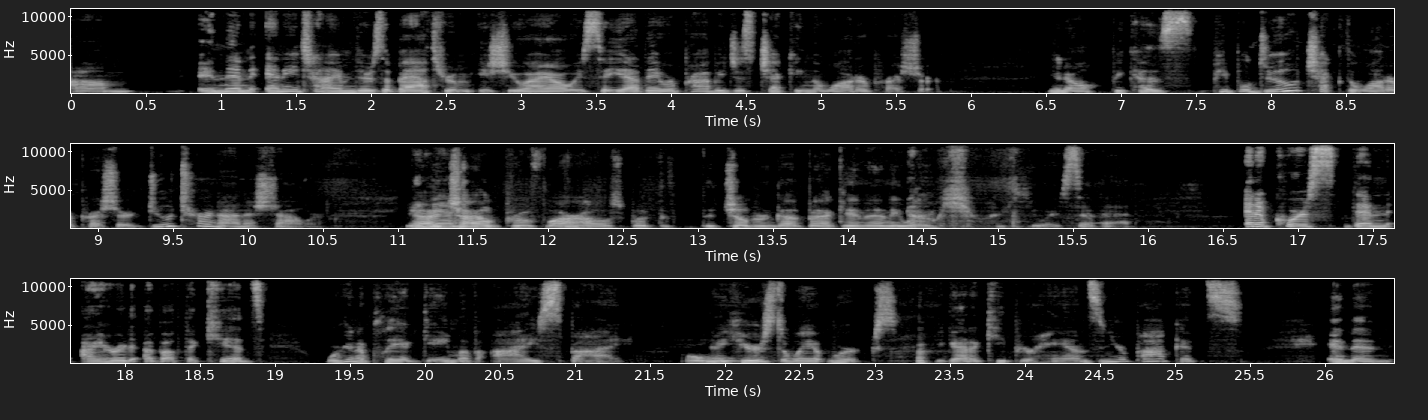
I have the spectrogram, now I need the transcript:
um, and then anytime there's a bathroom issue, I always say, yeah, they were probably just checking the water pressure, you know, because people do check the water pressure, do turn on a shower. Yeah, And I then- childproofed our house, but the, the children got back in anyway. Oh, you, you are so bad. And of course, then I heard about the kids. We're going to play a game of I Spy. Oh, Now, here's the way it works you got to keep your hands in your pockets. And then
